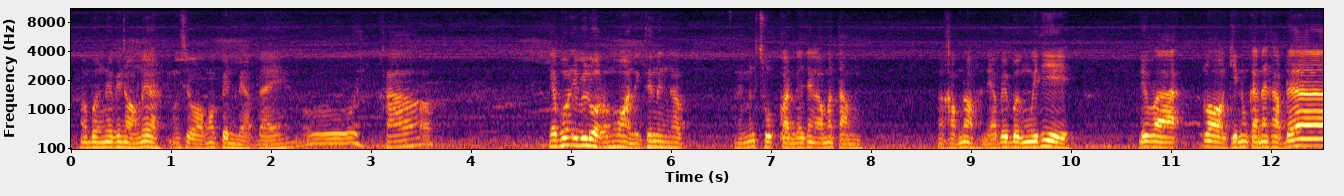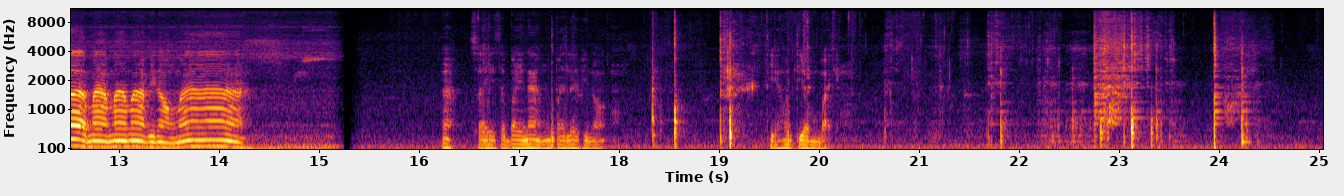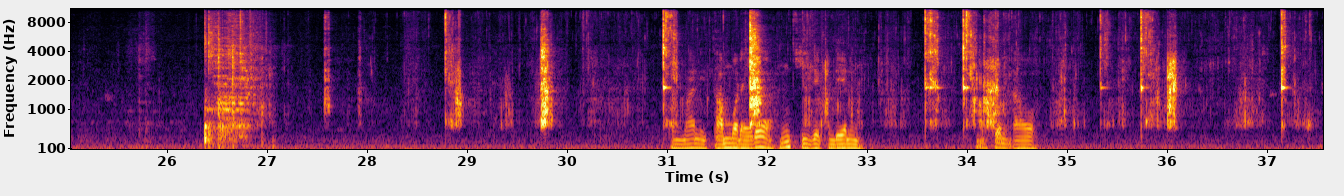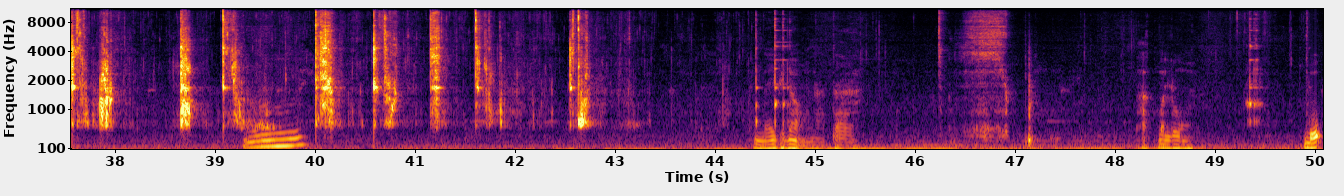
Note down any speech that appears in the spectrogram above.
มาเบิ่งเลยพี่น้องเด้อมันจะออกมาเป็นแบบใดโอ้ยขาวเดี๋ยวผมจะไปลวกน้ำร้อนอีกทีนึงครับให้มันสุกก่อนเดี๋ยวจังเอามาตำนะครับเนาะเดี๋ยวไปเบิ้งวิธีหรือว่ารอกินกันนะครับ เด้อมามามาพี่น้องมาใส่สบายหน้าลงไปเลยพี่น้อง ที่เขาเตรียมไว้ทำมานี่ตำบ่ได้เด้อมันขี้เด็กระเด็นมันคนเอาโอ้ยเป็นไรพี่น้องหน้าตา ผักมาลง บุ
